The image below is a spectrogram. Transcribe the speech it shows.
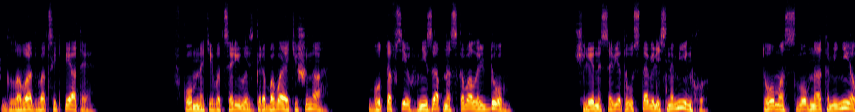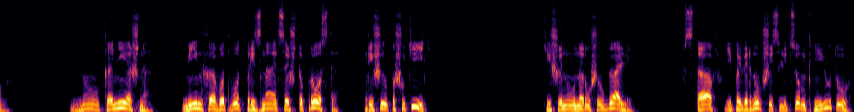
Глава 25 В комнате воцарилась гробовая тишина, будто всех внезапно сковало льдом. Члены совета уставились на Минху. Томас словно окаменел. Ну, конечно, Минха вот-вот признается, что просто решил пошутить. Тишину нарушил Галли. Встав и повернувшись лицом к Ньюту,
